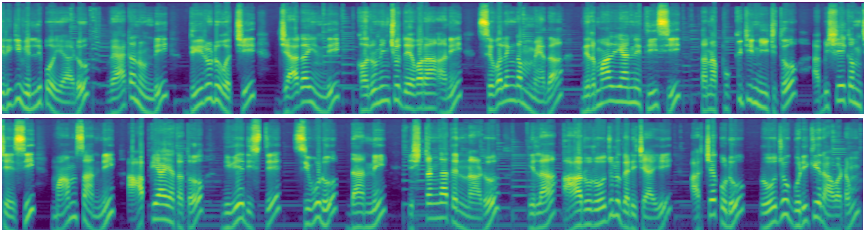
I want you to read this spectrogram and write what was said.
తిరిగి వెళ్ళిపోయాడు. వేట నుండి ధీరుడు వచ్చి జాగయింది కరుణించు దేవరా అని శివలింగం మీద నిర్మాల్యాన్ని తీసి తన పుక్కిటి నీటితో అభిషేకం చేసి మాంసాన్ని ఆప్యాయతతో నివేదిస్తే శివుడు దాన్ని ఇష్టంగా తిన్నాడు. ఇలా ఆరు రోజులు గడిచాయి. అర్చకుడు రోజూ గుడికి రావటం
